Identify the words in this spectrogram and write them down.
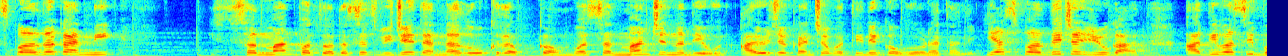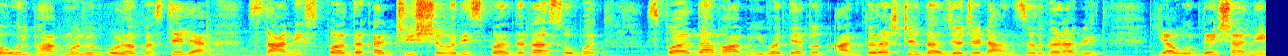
स्पर्धकांनी सन्मानपत्र तसेच विजेत्यांना रोख रक्कम व सन्मान चिन्ह देऊन आयोजकांच्या वतीने गौरवण्यात आले. या स्पर्धेच्या युगात आदिवासी बहुल भाग म्हणून ओळख असलेल्या स्थानिक स्पर्धकांची शहरी स्पर्धकांसोबत स्पर्धा व्हावी व त्यातून आंतरराष्ट्रीय दर्जाचे डान्सर घडावेत या उद्देशाने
